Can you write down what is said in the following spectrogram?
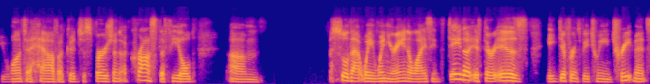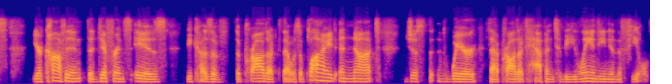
You want to have a good dispersion across the field. Um, so that way, when you're analyzing the data, if there is a difference between treatments, you're confident the difference is because of the product that was applied and not just where that product happened to be landing in the field.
